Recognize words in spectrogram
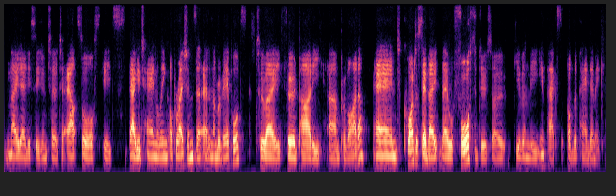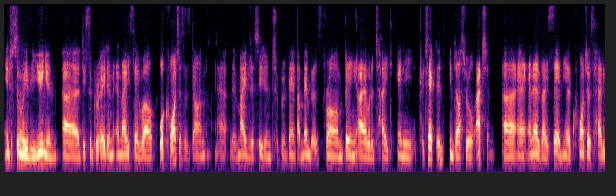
made a decision to, to outsource its baggage handling operations at, at a number of airports to a third party um, provider. And Qantas said they, they were forced to do so given the impacts of the pandemic. Interestingly, the union uh, disagreed and, and they said, well, what Qantas has done, uh, they've made a decision to prevent our members from being able to take any protected industrial action. Uh, and, and, as they said, you know, Qantas had,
